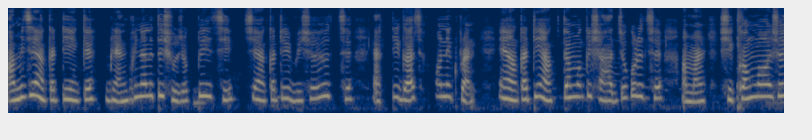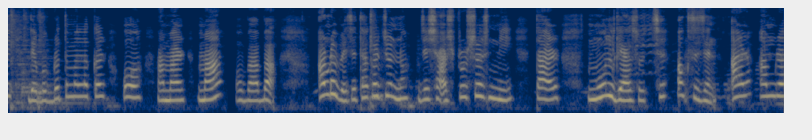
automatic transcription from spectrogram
আমি যে আঁকাটি এঁকে গ্র্যান্ড ফিনালেতে সুযোগ পেয়েছি, সে আঁকাটির বিষয় হচ্ছে একটি গাছ, অনেক প্রাণ। এই আঁকাটি আঁকতে আমাকে সাহায্য করেছে আমার শিক্ষক মহাশয় দেবব্রত মালাকার ও আমার মা ও বাবা। আমরা বেঁচে থাকার জন্য যে শ্বাস প্রশ্বাস নিই, তার মূল গ্যাস হচ্ছে অক্সিজেন। আর আমরা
